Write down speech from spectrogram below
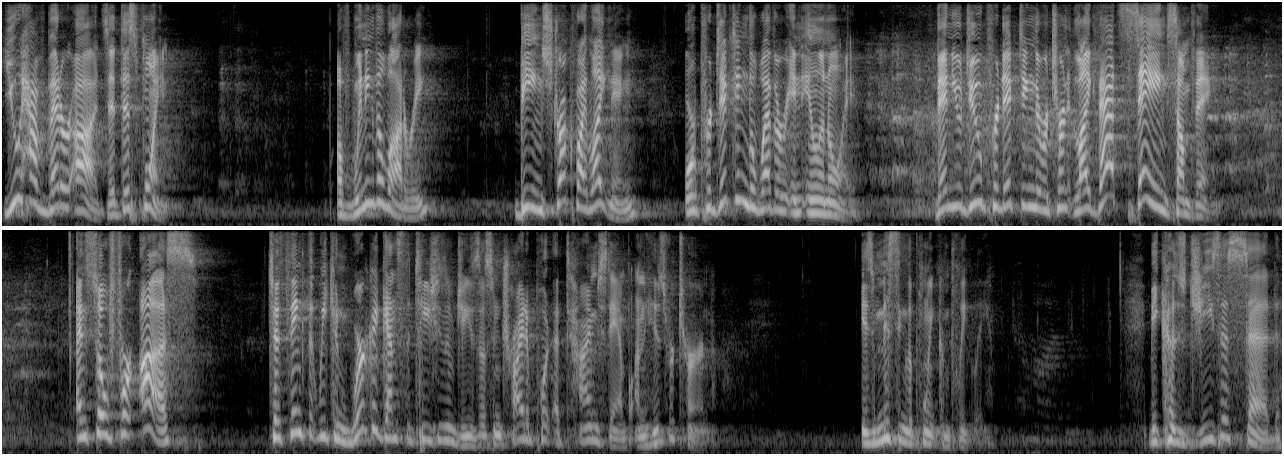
You have better odds at this point of winning the lottery, being struck by lightning, or predicting the weather in Illinois. than you do predicting the return. Like, that's saying something. And so, for us to think that we can work against the teachings of Jesus and try to put a timestamp on his return is missing the point completely. Because Jesus said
